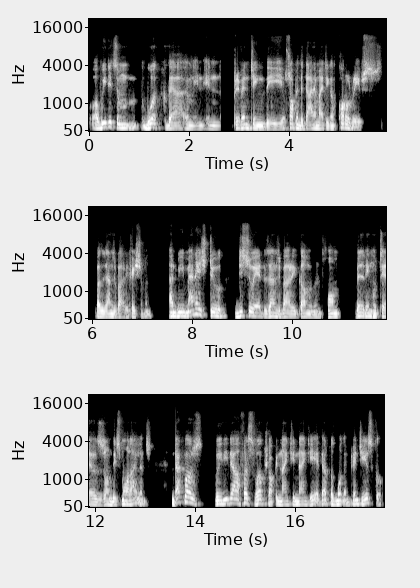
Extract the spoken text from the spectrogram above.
Well, we did some work there um, in, in preventing the stopping the dynamiting of coral reefs by the Zanzibari fishermen, and we managed to dissuade the Zanzibari government from building hotels on these small islands. That was we did our first workshop in 1998. That was more than 20 years ago.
